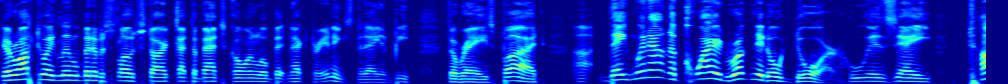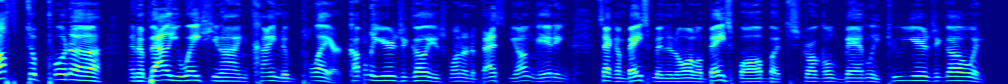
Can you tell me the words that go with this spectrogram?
They're off to a little bit of a slow start. Got the bats going a little bit in extra innings today and beat the Rays. But uh, they went out and acquired Rougned Odor, who is a tough to put a an evaluation on kind of player. A couple of years ago, he was one of the best young hitting second basemen in all of baseball, but struggled badly two years ago and.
